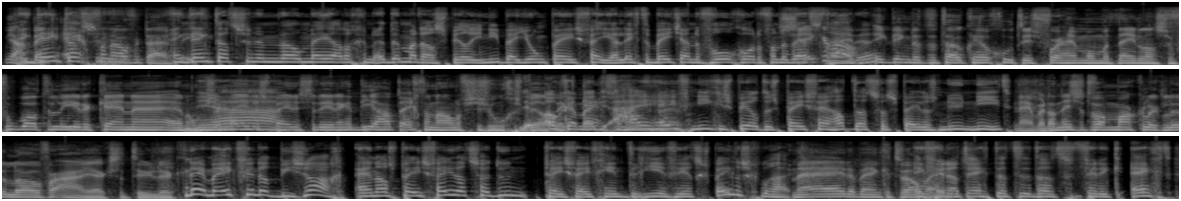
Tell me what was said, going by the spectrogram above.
Ja, ik ben ik dat echt ze- van overtuigd. Ik, Ik- denk dat ze hem wel mee hadden genomen. Maar dan speel je niet bij Jong PSV. Je ligt een beetje aan de volgorde van de Zeker wel. wedstrijden. Ik denk dat het ook heel goed is voor hem om het Nederlandse voetbal te leren kennen. En om zijn medespelers te leren kennen. Die had echt een half seizoen gespeeld. Oké, ik maar die- hij heeft niet gespeeld. Dus PSV had dat soort spelers nu niet. Nee, maar dan is het wel makkelijk lullen over Ajax natuurlijk. Nee, maar ik vind dat bizar. En als PSV dat zou doen... PSV heeft geen 43 spelers gebruikt. Nee, daar ben ik het wel ik mee vind dat echt... Dat, dat vind ik echt...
